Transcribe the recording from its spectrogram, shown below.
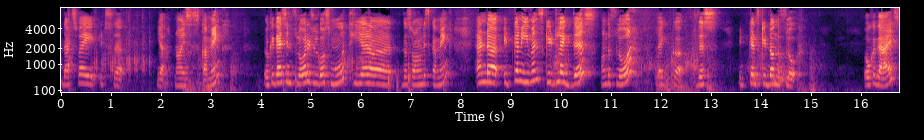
That's why it's uh, yeah noise is coming. Okay guys in floor it will go smooth. Here the sound is coming. And it can even skid like this on the floor like this it can skid on the floor. Okay guys.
